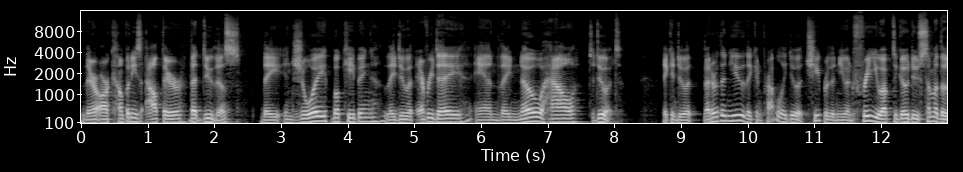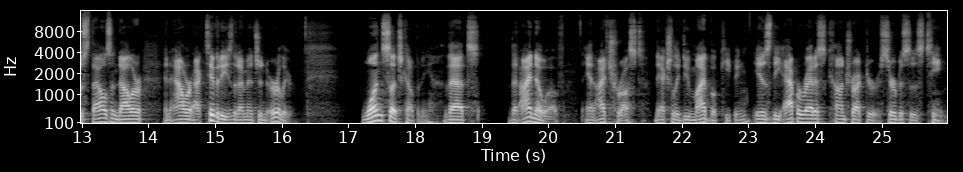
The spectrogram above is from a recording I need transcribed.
there are companies out there that do this. They enjoy bookkeeping, they do it every day, and they know how to do it. They can do it better than you. They can probably do it cheaper than you and free you up to go do some of those $1,000 an hour activities that I mentioned earlier. One such company that that I know of and I trust, they actually do my bookkeeping, is the Apparatus Contractor Services team.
